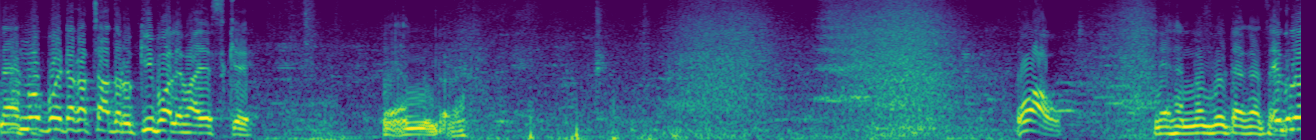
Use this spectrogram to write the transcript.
দেখ- নব্বই টাকা চাদর কি বলে ভাই এসকে? ওয়াও দেখেন নব্বই টাকা এগুলো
